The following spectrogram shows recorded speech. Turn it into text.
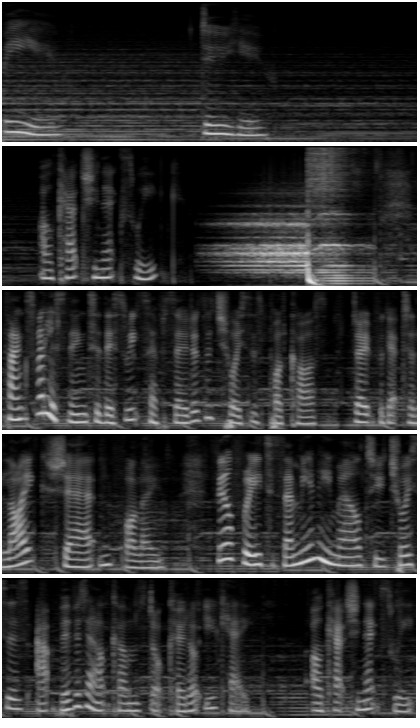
be you, do you. I'll catch you next week. Thanks for listening to this week's episode of the Choices Podcast. Don't forget to like, share, and follow. Feel free to send me an email to choices at vividoutcomes.co.uk. I'll catch you next week.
